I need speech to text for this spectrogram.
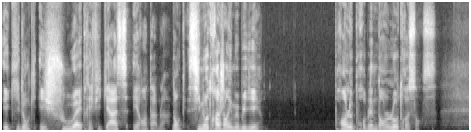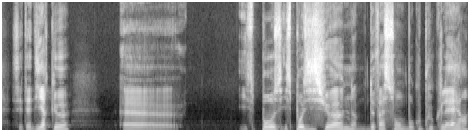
et qui donc échoue à être efficace et rentable. Donc si notre agent immobilier prend le problème dans l'autre sens, c'est-à-dire que euh, il, se pose, il positionne de façon beaucoup plus claire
